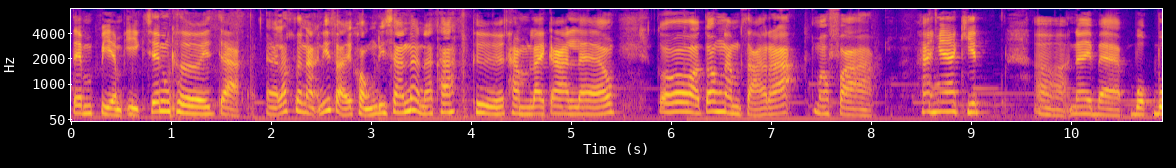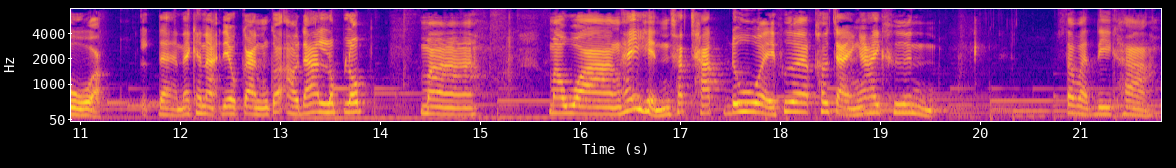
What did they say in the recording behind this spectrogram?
เต็มเปี่ยมอีกเช่นเคยจากลักษณะนิสัยของดิฉันน่ะนะคะ คือทำรายการแล้ว ก็ต้องนำสาระมาฝาก ให้แง่คิดในแบบบวกๆ แต่ในขณะเดียวกันก็เอาด้านลบๆ มามาวางให้เห็นชัดๆ ด้วยเพื่อเข้าใจง่ายขึ้น สวัสดีค่ะ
